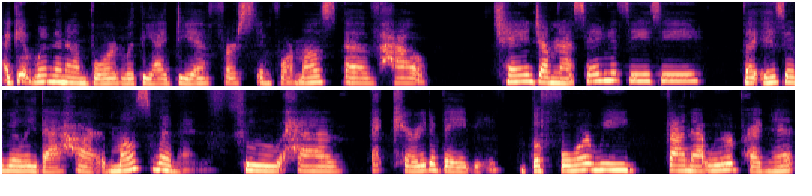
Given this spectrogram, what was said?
I get women on board with the idea first and foremost of how change, I'm not saying it's easy, but is it really that hard? Most women who have eh, carried a baby before we found out we were pregnant,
